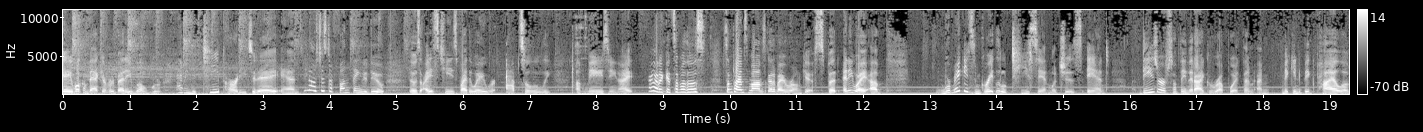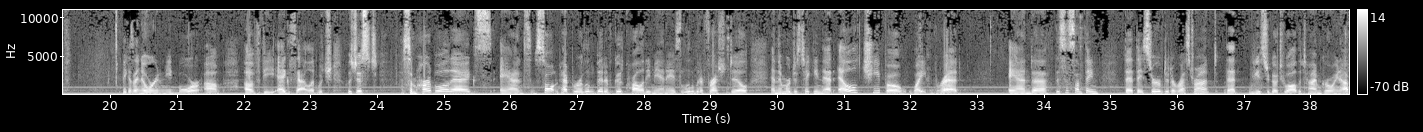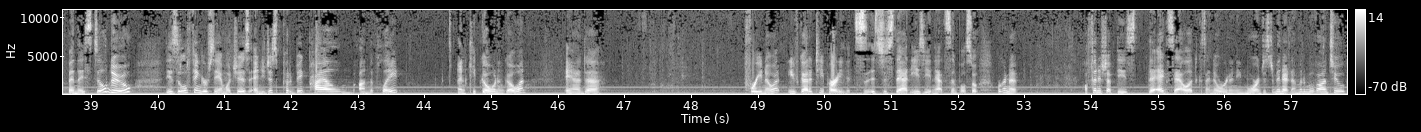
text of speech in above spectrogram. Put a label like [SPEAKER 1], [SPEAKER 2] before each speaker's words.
[SPEAKER 1] Hey, welcome back, everybody. Well, we're having a tea party today, and you know, it's just a fun thing to do. Those iced teas, by the way, were absolutely amazing. I, I gotta get some of those. Sometimes mom's gotta buy her own gifts. But anyway, um, we're making some great little tea sandwiches, and these are something that I grew up with. I'm, I'm making a big pile of, because I know we're gonna need more, um, of the egg salad, which was just some hard-boiled eggs and some salt and pepper, a little bit of good quality mayonnaise, a little bit of fresh dill, and then we're just taking that El Cheapo white bread, and uh, this is something that they served at a restaurant that we used to go to all the time growing up, and they still do. These little finger sandwiches, and you just put a big pile on the plate and keep going and going, and uh, before you know it, you've got a tea party. It's it's just that easy and that simple. So we're gonna I'll finish up these the egg salad because I know we're going to need more in just a minute. And I'm going to move on to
